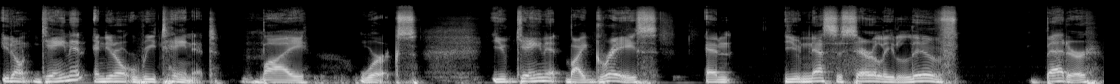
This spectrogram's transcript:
you don't gain it and you don't retain it mm-hmm. by works. You gain it by grace, and you necessarily live better.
